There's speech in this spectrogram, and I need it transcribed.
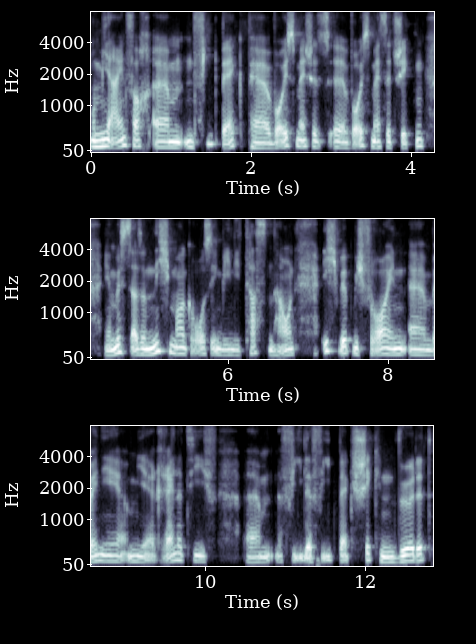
und mir einfach ähm, ein Feedback per Voice Message, äh, Voice Message schicken. Ihr müsst also nicht mal groß irgendwie in die Tasten hauen. Ich würde mich freuen, äh, wenn ihr mir relativ ähm, viele Feedbacks schicken würdet,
